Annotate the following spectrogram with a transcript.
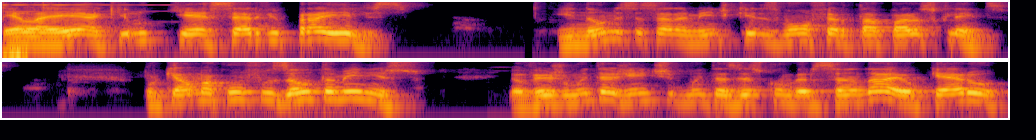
ela é aquilo que é, serve para eles e não necessariamente que eles vão ofertar para os clientes. Porque há uma confusão também nisso. Eu vejo muita gente muitas vezes conversando, ah, eu quero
